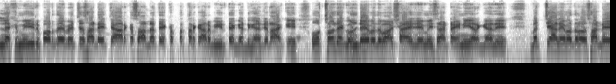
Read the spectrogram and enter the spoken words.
ਲਖਮੀਰਪੁਰ ਦੇ ਵਿੱਚ ਸਾਡੇ ਚਾਰ ਕਿਸਾਨਾਂ ਤੇ ਇੱਕ ਪੱਤਰਕਾਰ ਵੀਰ ਤੇ ਗੱਡੀਆਂ ਚੜਾ ਕੇ ਉੱਥੋਂ ਦੇ ਗੁੰਡੇ ਬਦਮਾਸ਼ਾ ਜੇ ਮਿਸਰਾ ਟੈਣੀ ਵਰਗਿਆਂ ਦੇ ਬੱਚਿਆਂ ਨੇ ਮਤਲਬ ਸਾਡੇ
